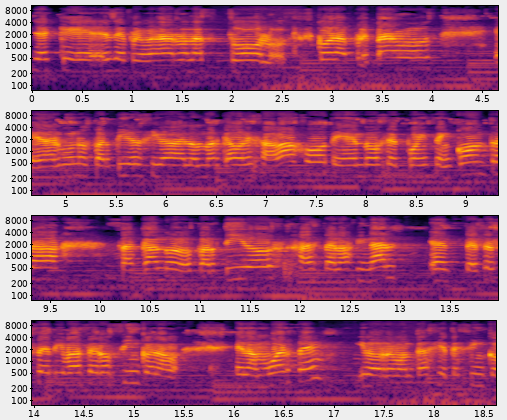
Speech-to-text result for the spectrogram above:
ya que desde primera ronda todos los scores apretados, en algunos partidos iban los marcadores abajo, teniendo set points en contra, sacando los partidos hasta la final. El tercer set iba 0-5 en la, en la muerte y lo remonté a 7-5.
